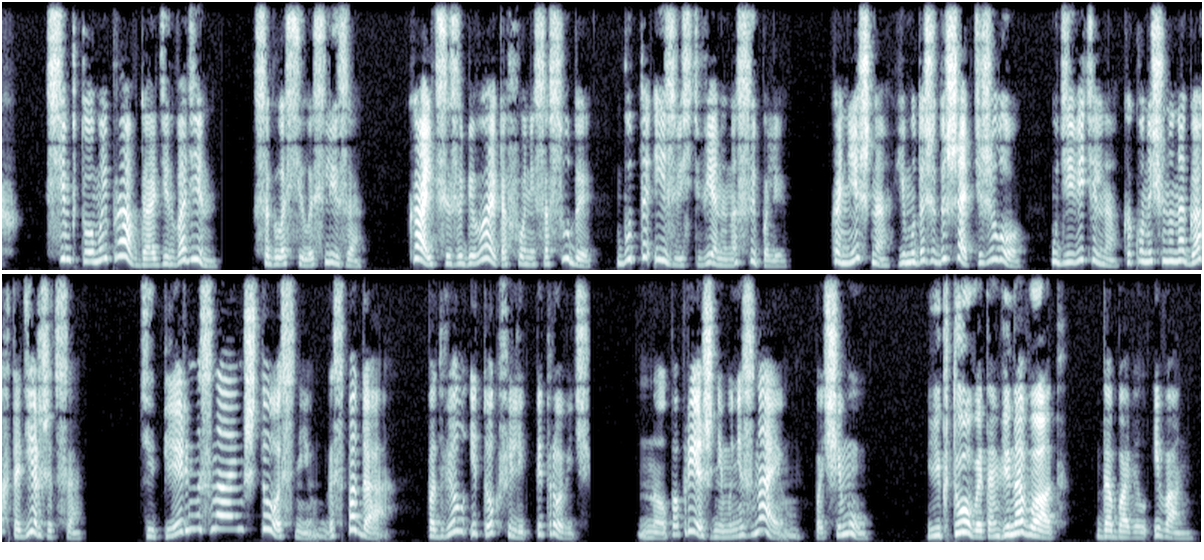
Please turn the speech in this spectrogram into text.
симптомы и правда один в один, согласилась Лиза. Кальций забивает Афоне сосуды, будто известь вены насыпали. Конечно, ему даже дышать тяжело. Удивительно, как он еще на ногах-то держится. Теперь мы знаем, что с ним, господа, подвел итог Филипп Петрович. Но по-прежнему не знаем, почему. И кто в этом виноват? добавил Иван.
